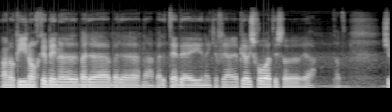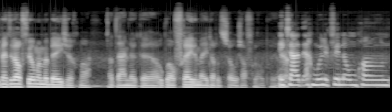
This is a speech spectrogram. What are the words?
dan loop je hier nog een keer binnen bij de, bij de, nou, bij de TD. En denk je van, ja, heb je al iets gehoord? Is er, ja, dat. Dus je bent er wel veel meer mee bezig. Maar uiteindelijk ook wel vrede mee dat het zo is afgelopen. Ja. ik zou het echt moeilijk vinden om gewoon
